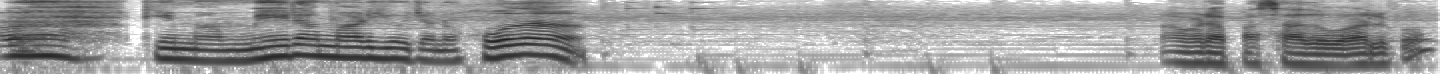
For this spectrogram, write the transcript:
Ah, qué mamera, Mario, ya no joda. ¿Habrá pasado algo?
